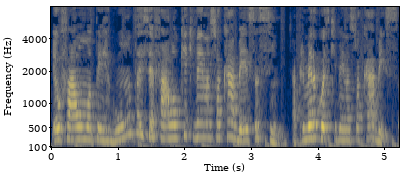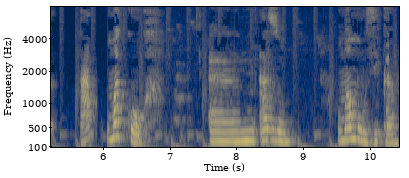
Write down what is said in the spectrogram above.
Eu falo uma pergunta e você fala o que, que vem na sua cabeça, assim. A primeira coisa que vem na sua cabeça, tá? Uma cor. Um, azul. Uma música.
